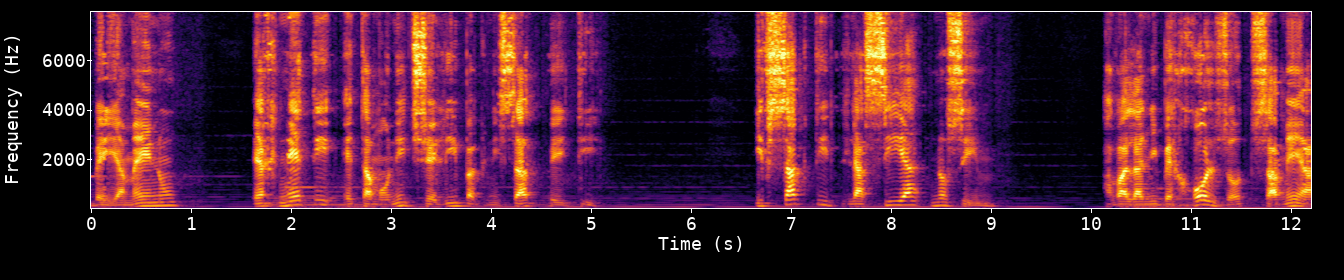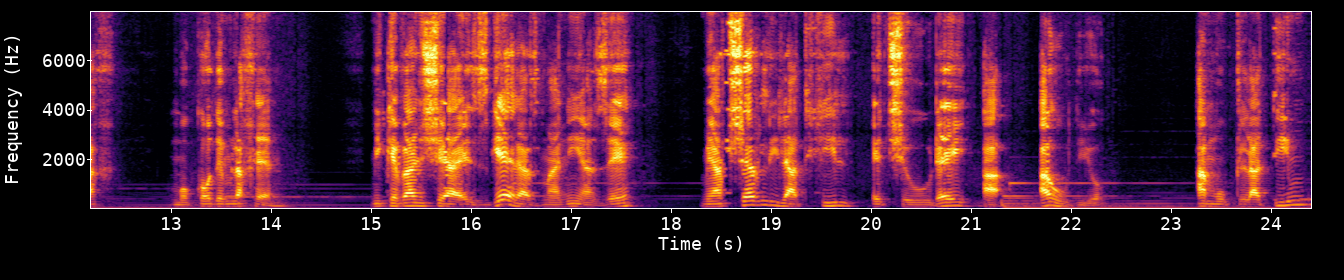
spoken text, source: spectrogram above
בימינו החניתי את המונית שלי בכניסת ביתי. הפסקתי להסיע נוסעים, אבל אני בכל זאת שמח כמו קודם לכן, מכיוון שההסגר הזמני הזה מאפשר לי להתחיל את שיעורי האודיו המוקלטים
